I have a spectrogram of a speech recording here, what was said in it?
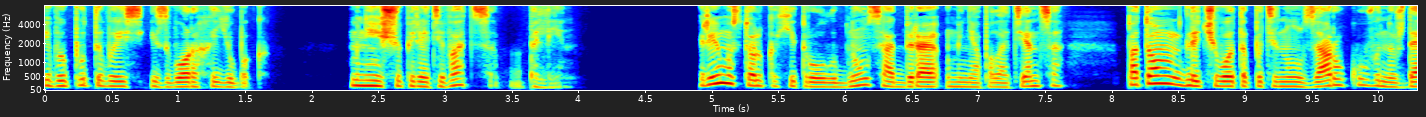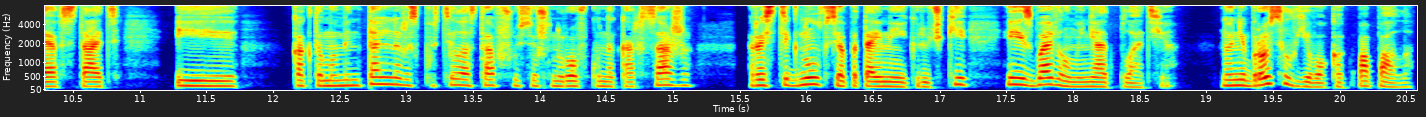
и выпутываясь из вороха юбок. «Мне еще переодеваться, блин». Римус только хитро улыбнулся, отбирая у меня полотенце, потом для чего-то потянул за руку, вынуждая встать, и как-то моментально распустил оставшуюся шнуровку на корсаже, расстегнул все потайные крючки и избавил меня от платья. Но не бросил его, как попало,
